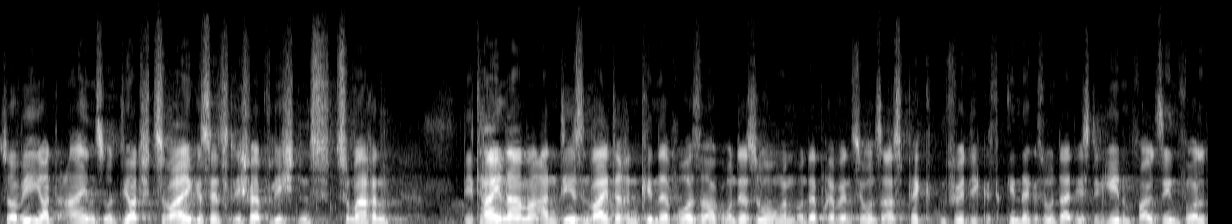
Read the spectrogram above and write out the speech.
sowie J1 und J2 gesetzlich verpflichtend zu machen. Die Teilnahme an diesen weiteren Kindervorsorgeuntersuchungen unter Präventionsaspekten für die Kindergesundheit ist in jedem Fall sinnvoll.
